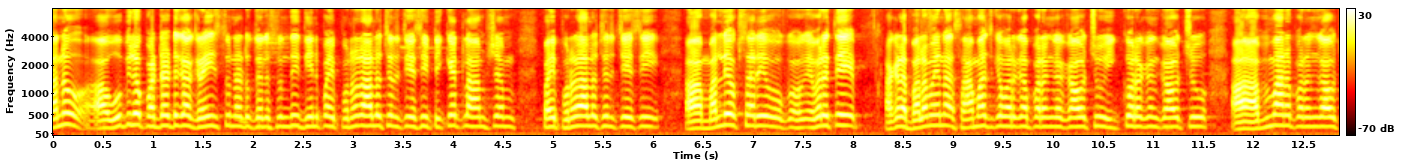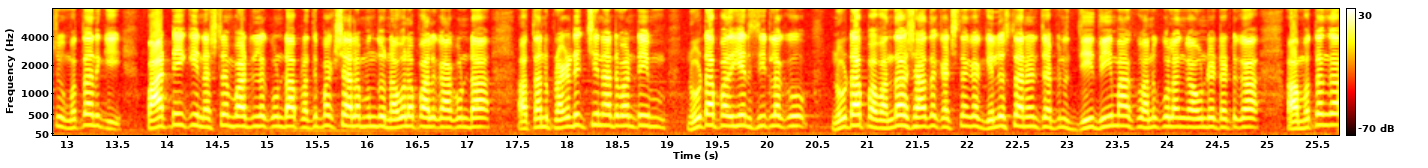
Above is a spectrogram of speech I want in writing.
తను ఆ ఊపిలో పడ్డట్టుగా గ్రహిస్తున్నట్టు తెలుస్తుంది. దీనిపై పునరాలోచన చేసి టికెట్ల అంశంపై పునరాలోచన చేసి మళ్ళీ ఒకసారి ఎవరైతే అక్కడ బలమైన సామాజిక వర్గ పరంగా కావచ్చు ఇంకో రకం కావచ్చు ఆ అభిమాన పరంగా కావచ్చు మొత్తానికి పార్టీకి నష్టం వాటిల్లకుండా ప్రతిపక్షాల ముందు నవ్వుల పాలు కాకుండా తను ప్రకటించినటువంటి నూట పదిహేను సీట్లకు నూట ప- వంద శాతం ఖచ్చితంగా గెలుస్తానని చెప్పిన ధీమాకు అనుకూలంగా ఉండేటట్టుగా ఆ మొత్తంగా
